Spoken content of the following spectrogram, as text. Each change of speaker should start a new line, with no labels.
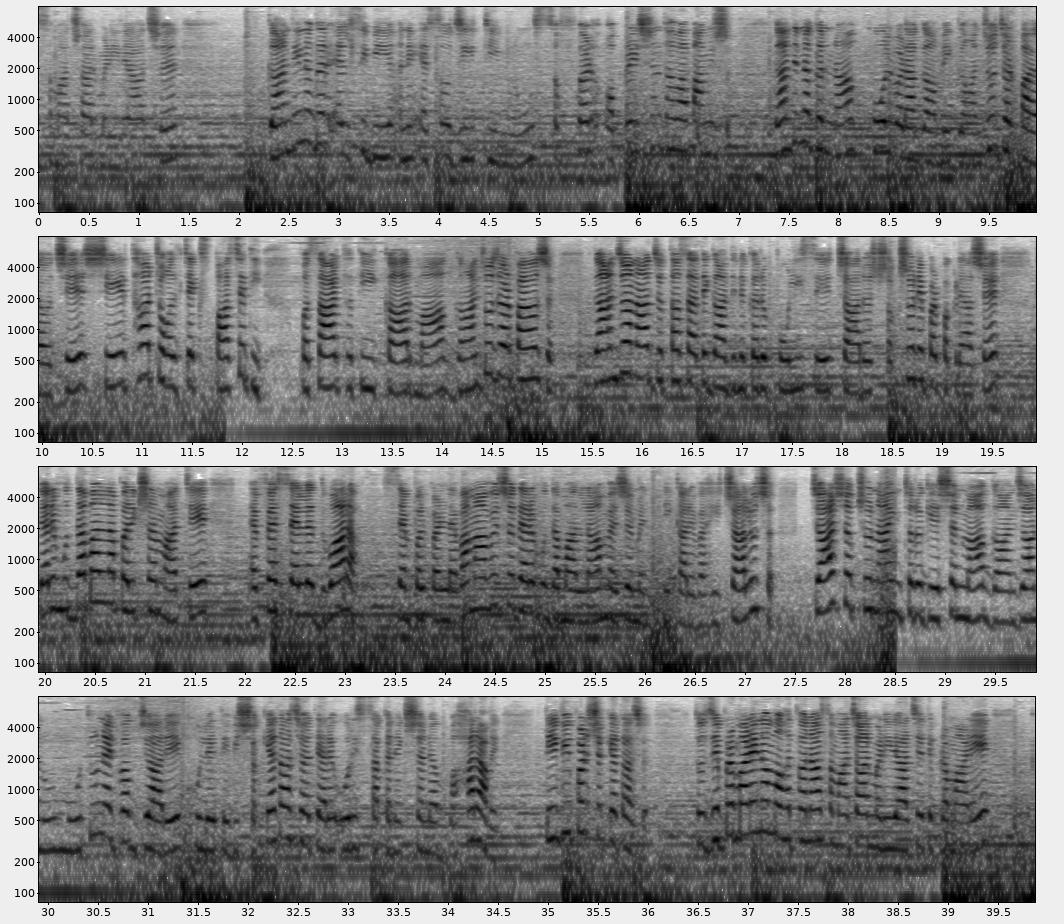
સમાચાર મળી રહ્યા છે. ગાંધીનગર એલસીબી અને એસઓજી ટીમનું સફળ ઓપરેશન થવા પામ્યું છે. ગાંધીનગરના કોલવડા ગામે ગાંજો ઝડપાયો છે. શેરથા ટોલ ટેક્સ પાસેથી પસાર થતી કારમાં ગાંજો ઝડપાયો છે. ગાંજાના જથ્થા સાથે ગાંધીનગર પોલીસે ચાર શખ્સોને પણ પકડ્યા છે. ત્યારે મુદ્દામાલના પરીક્ષણ માટે એફએસએલ દ્વારા સેમ્પલ પણ લેવામાં આવ્યું છે. ત્યારે મુદ્દામાલના મેજરમેન્ટની કાર્યવાહી ચાલુ છે. ચાર શખ્સોના ઇન્ટરોગેશનમાં ગાંજાનું મોટું નેટવર્ક જ્યારે ખુલે તેવી શક્યતા છે, ત્યારે ઓરિસ્સા કનેક્શન બહાર આવે તેવી પણ શક્યતા છે. તો જે પ્રમાણેના મહત્વના સમાચાર મળી રહ્યા છે, તે પ્રમાણે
